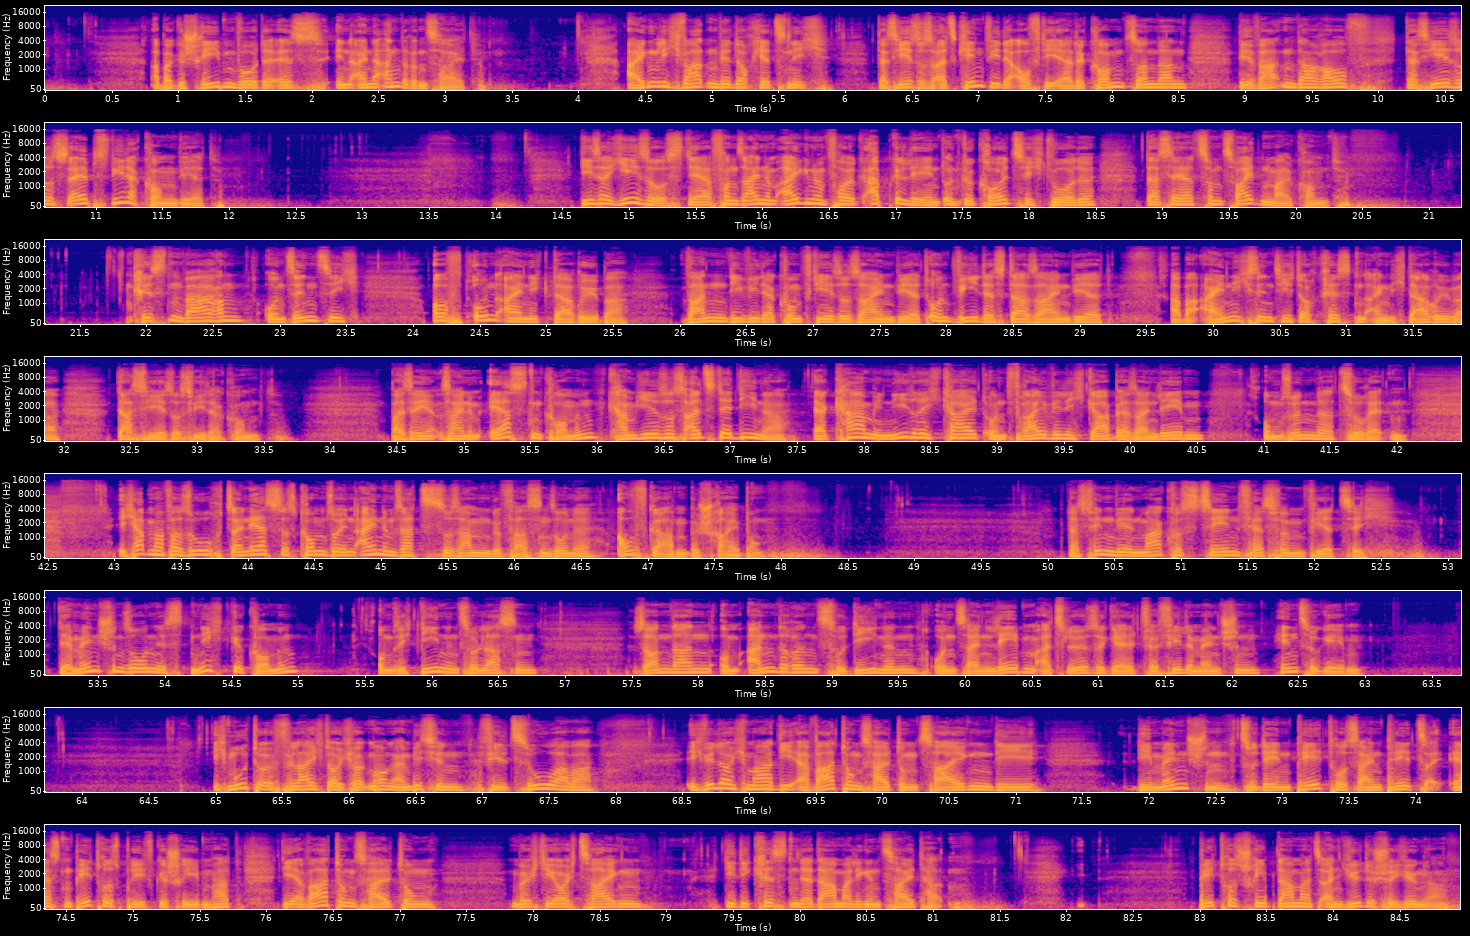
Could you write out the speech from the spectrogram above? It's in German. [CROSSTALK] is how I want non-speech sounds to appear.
Aber geschrieben wurde es in einer anderen Zeit. Eigentlich warten wir doch jetzt nicht, dass Jesus als Kind wieder auf die Erde kommt, sondern wir warten darauf, dass Jesus selbst wiederkommen wird. Dieser Jesus, der von seinem eigenen Volk abgelehnt und gekreuzigt wurde, dass er zum zweiten Mal kommt. Christen waren und sind sich oft uneinig darüber, wann die Wiederkunft Jesu sein wird und wie das da sein wird. Aber einig sind sich doch Christen eigentlich darüber, dass Jesus wiederkommt. Bei seinem ersten Kommen kam Jesus als der Diener. Er kam in Niedrigkeit und freiwillig gab er sein Leben, um Sünder zu retten. Ich habe mal versucht, sein erstes Kommen so in einem Satz zusammengefassen, so eine Aufgabenbeschreibung. Das finden wir in Markus 10, Vers 45. Der Menschensohn ist nicht gekommen, um sich dienen zu lassen, sondern um anderen zu dienen und sein Leben als Lösegeld für viele Menschen hinzugeben. Ich mute vielleicht euch heute Morgen ein bisschen viel zu, aber ich will euch mal die Erwartungshaltung zeigen, die die Menschen, zu denen Petrus seinen ersten Petrusbrief geschrieben hat, die Erwartungshaltung möchte ich euch zeigen, die die Christen der damaligen Zeit hatten. Petrus schrieb damals an jüdische Jünger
